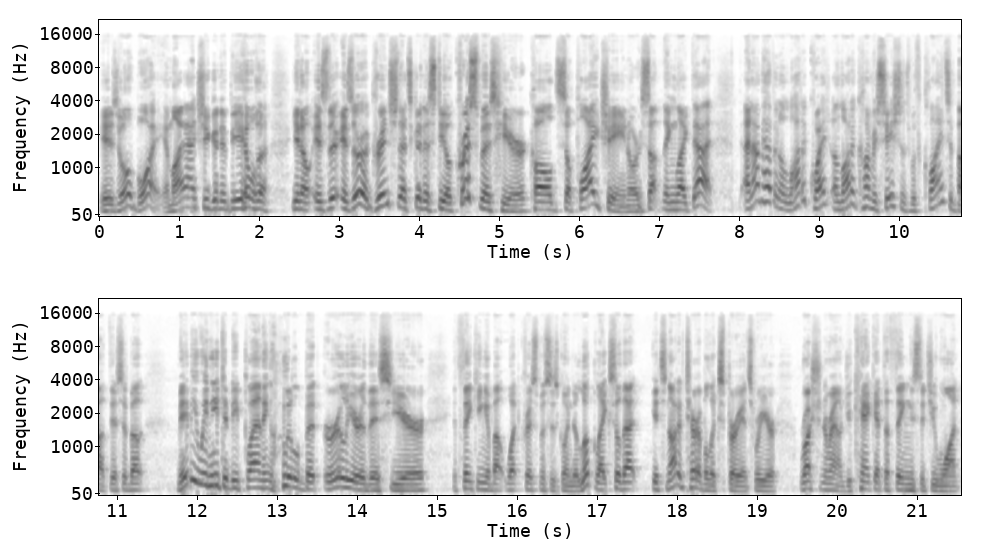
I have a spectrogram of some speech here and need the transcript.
is oh boy, am I actually going to be able to, you know, is there is there a Grinch that's going to steal Christmas here called supply chain or something like that? And I'm having a lot of a lot of conversations with clients about this about maybe we need to be planning a little bit earlier this year thinking about what Christmas is going to look like so that it's not a terrible experience where you're rushing around, you can't get the things that you want,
